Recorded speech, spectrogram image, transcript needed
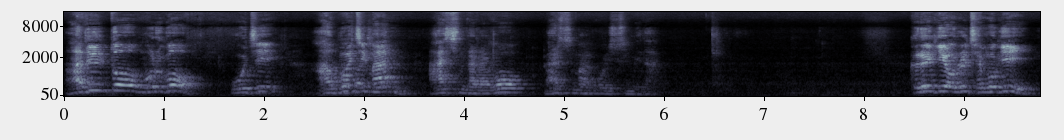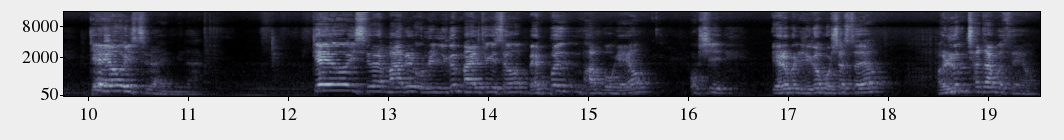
아들도 모르고 오직 아버지만 아신다라고 말씀하고 있습니다. 그러기에 오늘 제목이 깨어 있으라입니다. 깨어 있으라 말을 오늘 읽은 말 중에서 몇 번 반복해요? 혹시 여러분 읽어 보셨어요? 얼른 찾아보세요.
